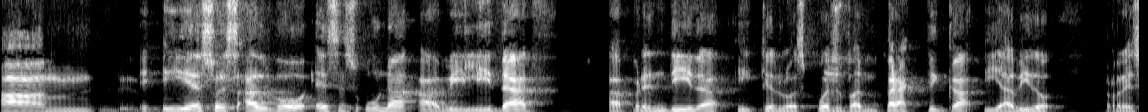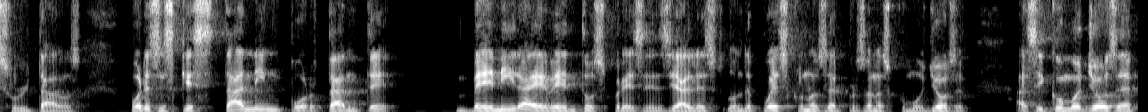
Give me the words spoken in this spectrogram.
Am, Y, y eso es algo, esa es una habilidad aprendida y que lo has puesto en práctica y ha habido resultados. Por eso es que es tan importante venir a eventos presenciales donde puedes conocer personas como Joseph. Así como Joseph,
